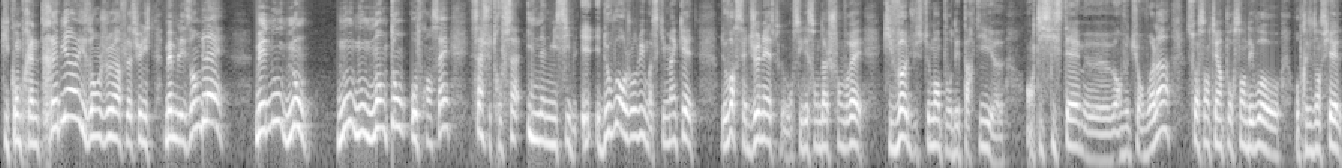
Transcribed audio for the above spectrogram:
qui comprennent très bien les enjeux inflationnistes, même les Anglais. Mais nous, non. Nous, nous mentons aux Français. Ça, je trouve ça inadmissible. Et, de voir aujourd'hui, moi, ce qui m'inquiète, de voir cette jeunesse, parce que bon, si les sondages sont vrais, qui votent justement pour des partis euh, anti-système, euh, en veux-tu, en voilà, 61% des voix au, présidentiel,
